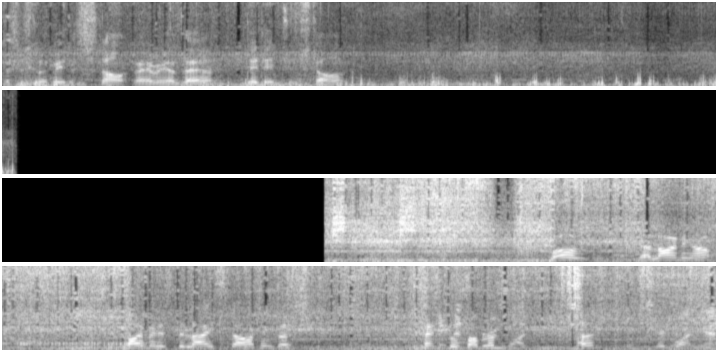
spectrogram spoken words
This is going to be the start area there, dead engine start. Well, they're lining up Five minutes delay starting, but technical problem. Huh? Group one, yeah?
